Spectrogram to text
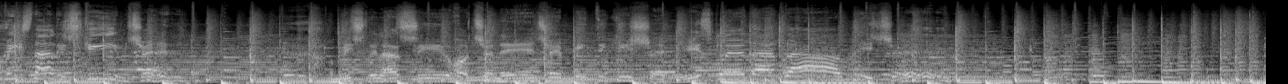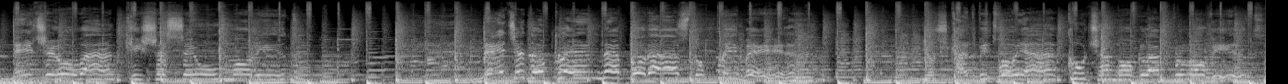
uvijek znali s kim će. Mislila si hoće neće biti kiše. Izgleda da bit će. Neće ova kiša se umorit Neće dokle ne porastu plime. Još kad bi tvoja kuća mogla plovit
